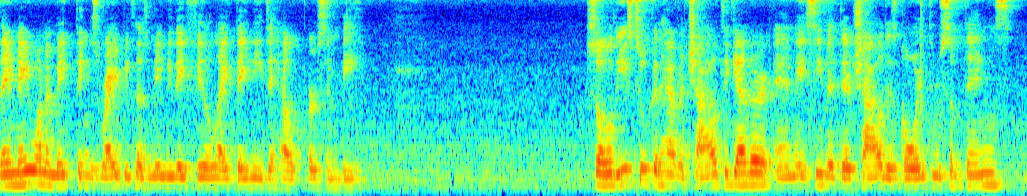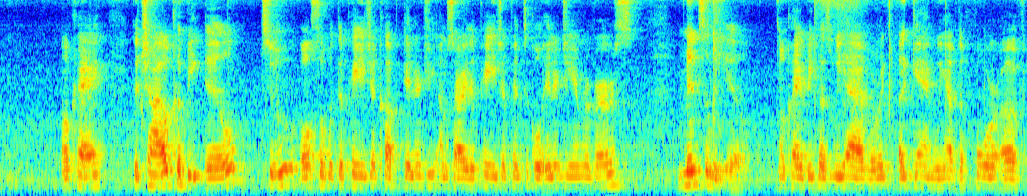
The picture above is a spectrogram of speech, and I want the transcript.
they may want to make things right because maybe they feel like they need to help person B. So these two could have a child together and they see that their child is going through some things. Okay? The child could be ill too, also with the Page of Cup energy. I'm sorry, the Page of Pentacle energy in reverse. Mentally ill. Okay? Because we have, again, we have the Four of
